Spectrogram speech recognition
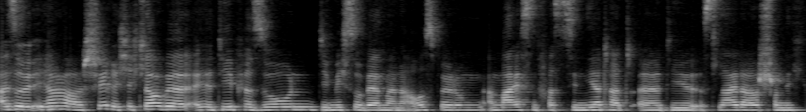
Also ja, schwierig. Ich glaube, äh, die Person, die mich so während meiner Ausbildung am meisten fasziniert hat, äh, die ist leider schon nicht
